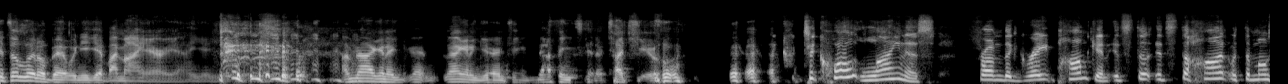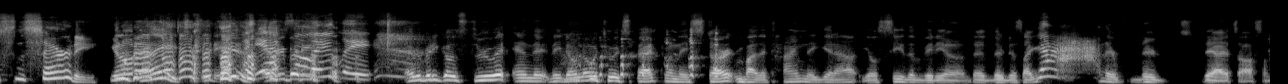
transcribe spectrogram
it's a little bit when you get by my area. I'm not gonna not gonna guarantee nothing's gonna touch you. to quote Linus from the Great Pumpkin, it's the it's the haunt with the most sincerity. You know, what I mean? Right, it is. Everybody- Absolutely. Everybody goes through it and they, they don't know what to expect when they start, and by the time they get out, you'll see the video. They're, they're just like, yeah, they're they're yeah, it's awesome.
